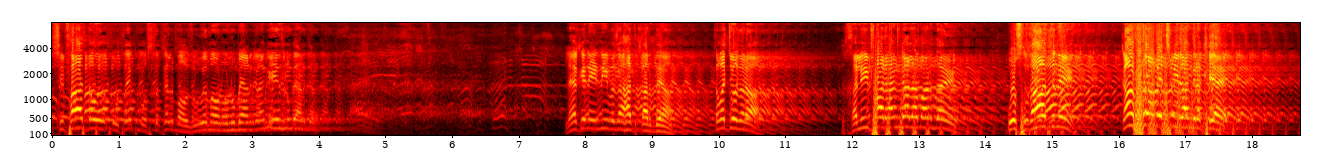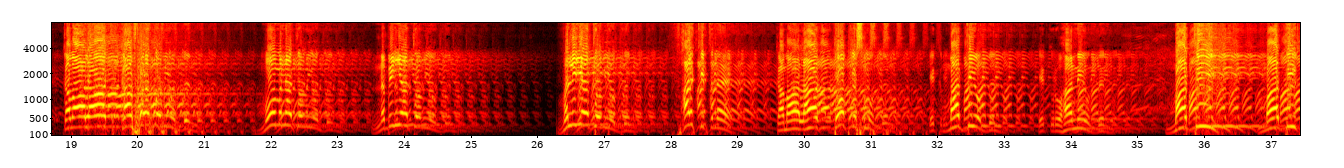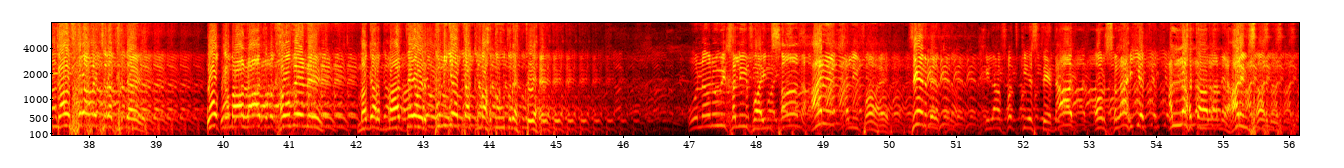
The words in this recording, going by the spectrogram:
صفات دو۔ ایک مستقل موضوع ہے، میں انہوں نے بیان کروں گے اس نو بیان کروں لیکن انی وضاحت کر دیا توجہ ذرا۔ خلیفہ رنگ والا بنتا ہے اس ذات نے کافر بھی رنگ رکھیا ہے۔ کمالات کافر تو بھی ہوتے ہیں۔ مومنا تو بھی ہوتے ہیں۔ نبیاں تو بھی ہوتے ہیں۔ ولیاں تو بھی ہوتے ہیں۔ فرق کتنا ہے کمالات دو قسم ہوتے ہیں ایک مادی ہوتے ہیں ایک روحانی ہوتے ہیں مادی مادی کافرہ وچ رکھدا ہے وہ کمالات لکھاؤندے نے، مگر مادے اور دنیا تک محدود رہتے ہیں۔ انہوں نے بھی خلیفہ انسان، ہر ایک خلیفہ ہے۔ ذہن میں رکھنا، خلافت کی استعداد اور صلاحیت اللہ تعالی نے ہر انسان میں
